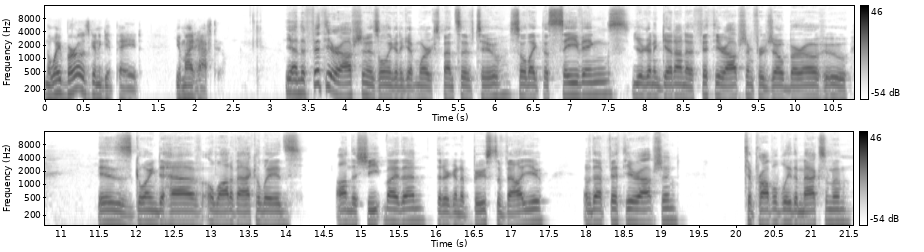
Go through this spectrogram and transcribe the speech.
the way Burrow is going to get paid, you might have to. Yeah, and the fifth year option is only going to get more expensive too. So, like the savings you're going to get on a fifth year option for Joe Burrow, who is going to have a lot of accolades on the sheet by then that are going to boost the value of that fifth year option to probably the maximum,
